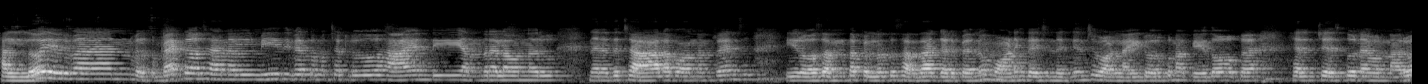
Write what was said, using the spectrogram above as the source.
Hello everyone welcome back to our channel మీ దివ్యత ముచ్చట్లు. హాయ్ అండి. అందరు ఎలా ఉన్నారు? నేనైతే చాలా బాగున్నాను ఫ్రెండ్స్ ఈ రోజు అంతా పిల్లలతో సరదాగా గడిపాను. మార్నింగ్ లేచిన దగ్గర నుంచి వాళ్ళు నైట్ వరకు నాకు ఏదో ఒక హెల్ప్ చేస్తూనే ఉన్నారు.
